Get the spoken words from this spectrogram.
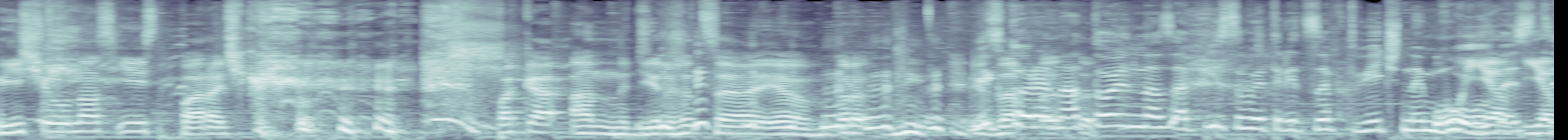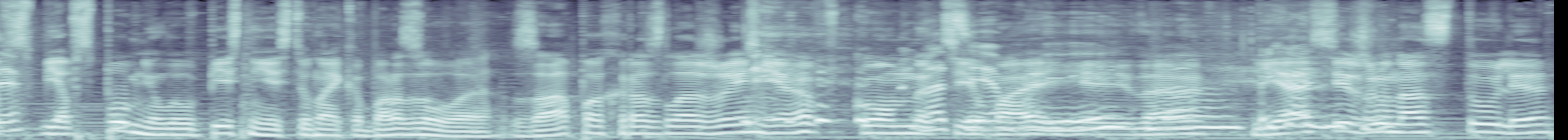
Еще у нас есть парочка. Пока Анна держится... э, Виктория Анатольевна записывает рецепт вечной Ой, я, молодости. я, вс- я вспомнил, у песни есть у Найка Борзова. Запах разложения в комнате На моей. Я сижу на стуле,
